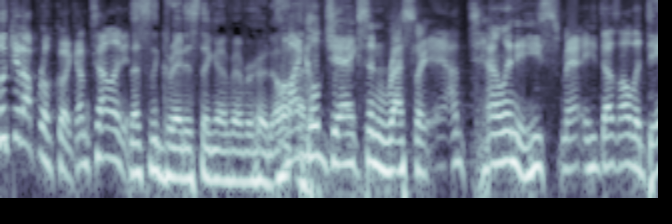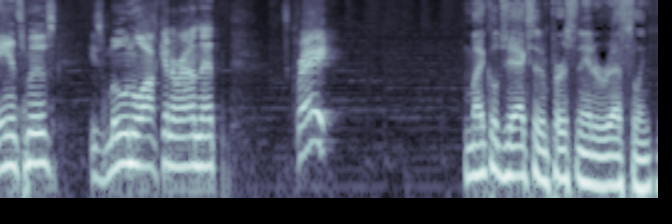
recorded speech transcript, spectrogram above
look it up real quick. I'm telling you, That's the greatest thing I've ever heard. Oh, Michael Jackson wrestler. Eh, I'm telling you, he's sma- he does all the dance moves. He's moonwalking around that. It's great. Michael Jackson impersonator wrestling.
